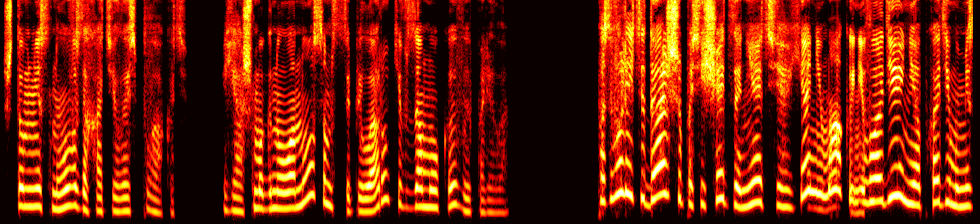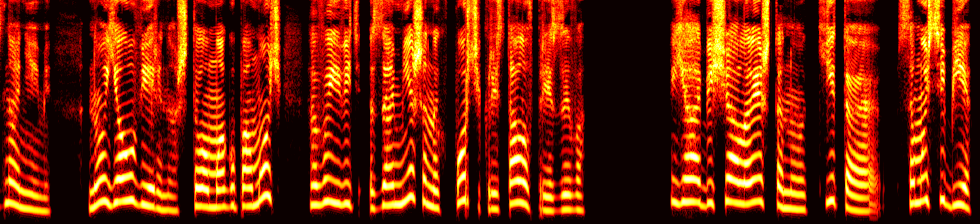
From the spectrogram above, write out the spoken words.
что мне снова захотелось плакать. Я шмыгнула носом, сцепила руки в замок и выпалила. «Позволите дальше посещать занятия. Я не маг и не владею необходимыми знаниями, но я уверена, что могу помочь выявить замешанных в порче кристаллов призыва. Я обещала Эштону, Кита, самой себе.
